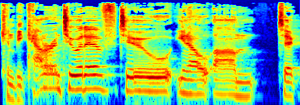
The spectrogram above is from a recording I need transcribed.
can be counterintuitive to you know um, to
